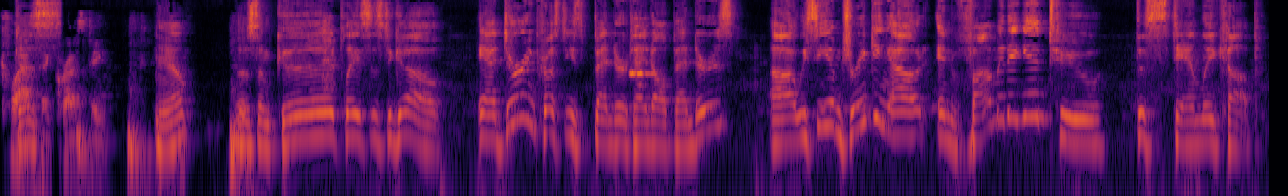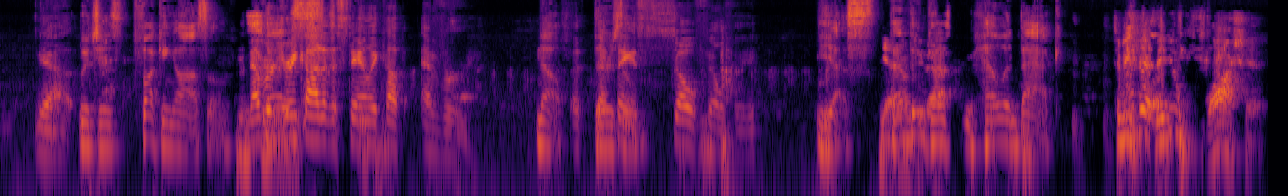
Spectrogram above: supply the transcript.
Classic Does- Krusty. Yeah, those are some good places to go. And during Krusty's bender to end all benders, uh, we see him drinking out and vomiting into the Stanley Cup, Yeah. which is fucking awesome. Never Yes. drink out of the Stanley Cup ever. No, That, that thing a- is so filthy. yes, Yeah, that thing do that. goes through hell and back. To be fair, they do wash it.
